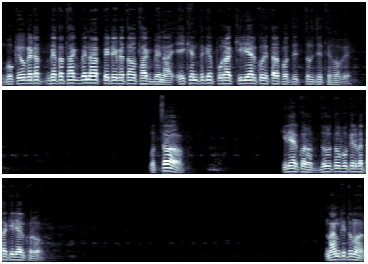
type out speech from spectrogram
বুকেও ব্যথা ব্যথা থাকবে না, পেটে ব্যথাও থাকবে না। এইখান থেকে পুরা ক্লিয়ার করে তারপর তোর যেতে হবে। বুঝছ? ক্লিয়ার করো, দ্রুত বুকের ব্যথা ক্লিয়ার করো। নাম কি তোমার?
